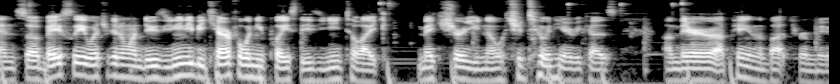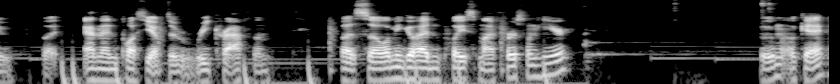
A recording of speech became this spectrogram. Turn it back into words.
And so basically, what you're gonna want to do is you need to be careful when you place these. You need to like make sure you know what you're doing here because um, they're a pain in the butt to remove. But and then plus you have to recraft them. But so let me go ahead and place my first one here. Boom, okay.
